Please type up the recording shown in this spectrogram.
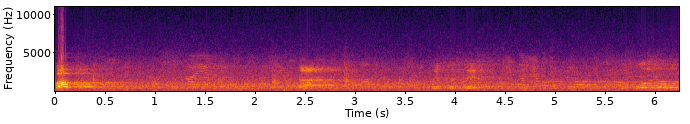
Оп! Да. Ты пришли. Вот ногу.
